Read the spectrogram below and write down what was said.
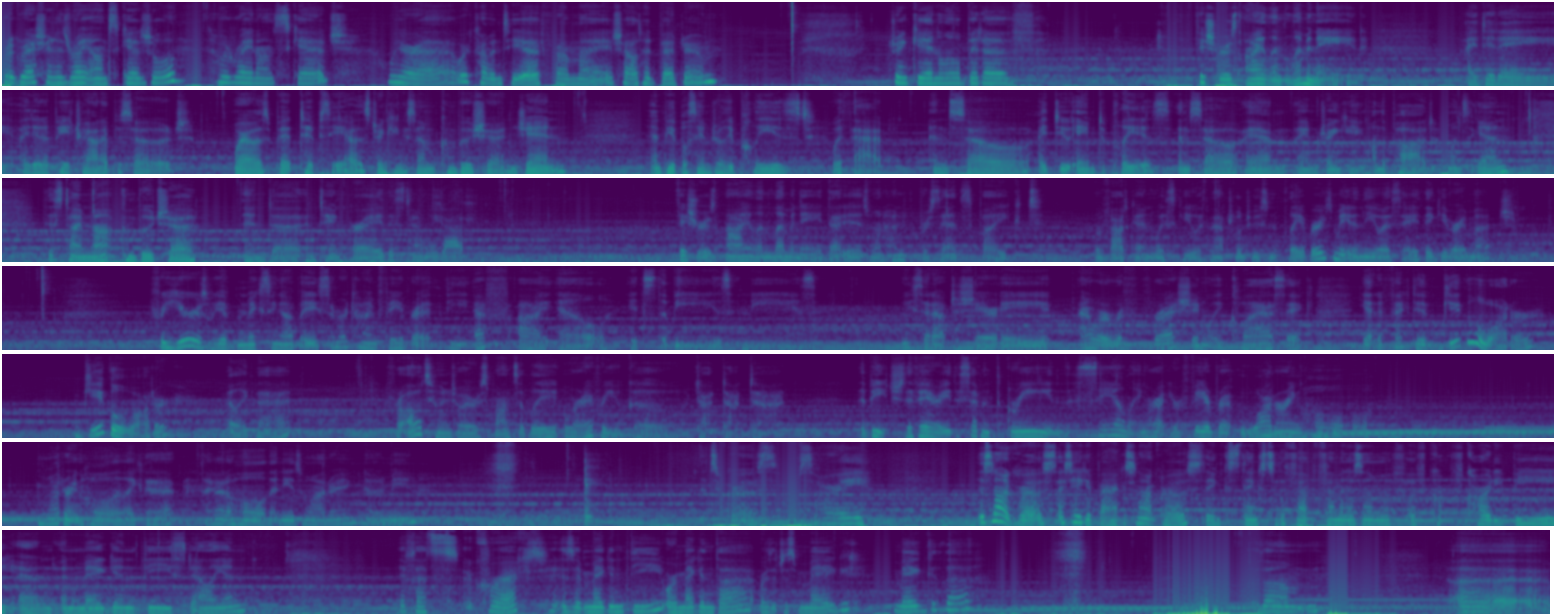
regression is right on schedule. We're right on sketch. We are uh, we're coming to you from my childhood bedroom, drinking a little bit of Fisher's Island lemonade. I did a I did a Patreon episode where I was a bit tipsy. I was drinking some kombucha and gin, and people seemed really pleased with that and so I do aim to please, and so I am I am drinking on the pod once again. This time not kombucha and uh, and Tanqueray. This time we got Fisher's Island lemonade that is 100% spiked vodka and whiskey with natural juice and flavors, made in the USA. Thank you very much. For years, we have been mixing up a summertime favorite, the FIL, It's the Bee's Knees. We set out to share a our refreshingly classic yet effective giggle water. Giggle water. I like that. For all to enjoy responsibly wherever you go. Dot dot dot. The beach, the ferry, the seventh green, sailing, or at your favorite watering hole watering hole. I like that. I got a hole that needs watering. Know what I mean? It's gross. I'm sorry. It's not gross. I take it back. It's not gross. Thanks, thanks to the fem- feminism of, of, of Cardi B and and Megan Thee Stallion. If that's correct, is it Megan the or Megan the or is it just Meg? Meg the? Um, uh,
